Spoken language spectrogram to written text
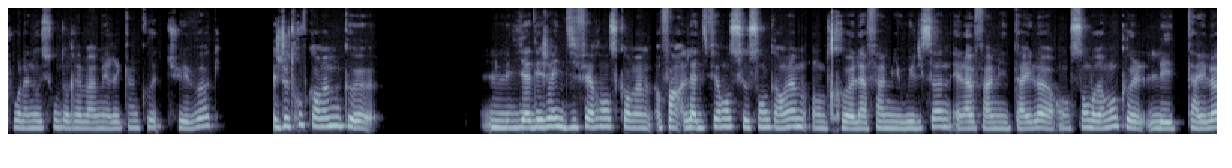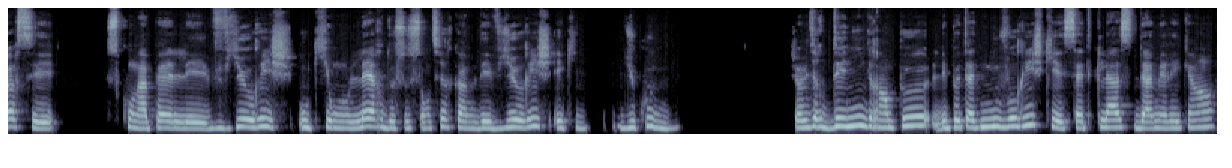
pour la notion de rêve américain que tu évoques, je trouve quand même que il y a déjà une différence quand même. Enfin, la différence se sent quand même entre la famille Wilson et la famille Tyler. On sent vraiment que les Tyler, c'est ce qu'on appelle les vieux riches ou qui ont l'air de se sentir comme des vieux riches et qui du coup, de dire, dénigre un peu les peut-être nouveaux riches qui est cette classe d'Américains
